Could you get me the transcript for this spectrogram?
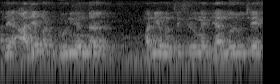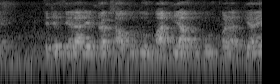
અને આજે પણ ગૃહની અંદર માનનીય મંત્રીશ્રીઓને ધ્યાન દોર્યું છે કે જે પહેલાં જે ડ્રગ્સ આવતું હતું, બહારથી આવતું હતું, પણ અત્યારે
